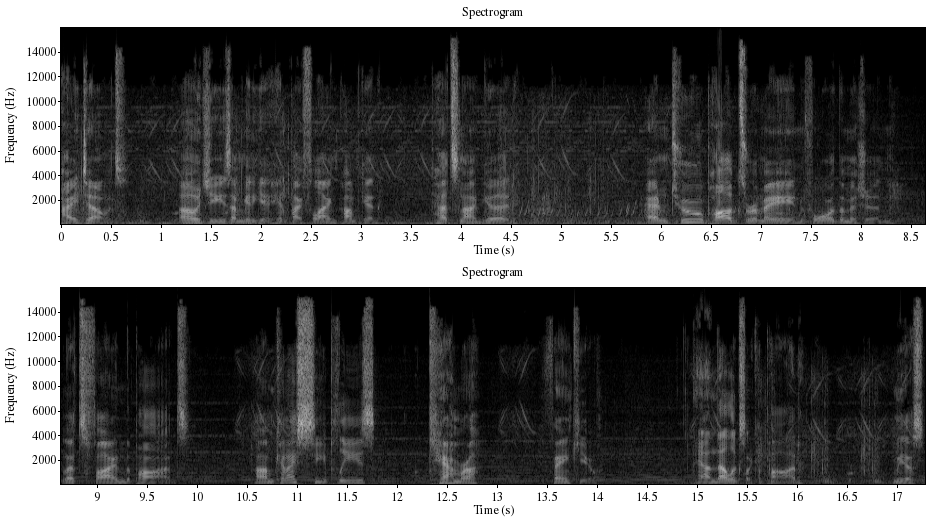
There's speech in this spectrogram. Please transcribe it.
I don't. Oh geez, I'm gonna get hit by flying pumpkin. That's not good. And two pods remain for the mission. Let's find the pods. Um, can I see please? Camera? Thank you. And that looks like a pod. Let me just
